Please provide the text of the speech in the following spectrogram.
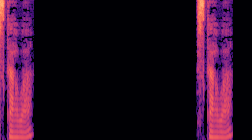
Skała. Skała.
